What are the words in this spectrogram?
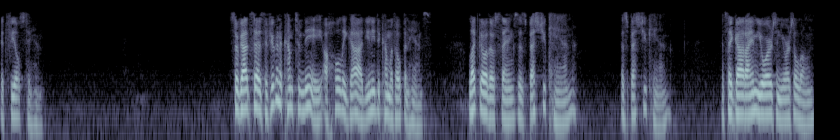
it feels to him. So God says, if you're going to come to me, a holy God, you need to come with open hands. Let go of those things as best you can, as best you can, and say, God, I am yours and yours alone.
